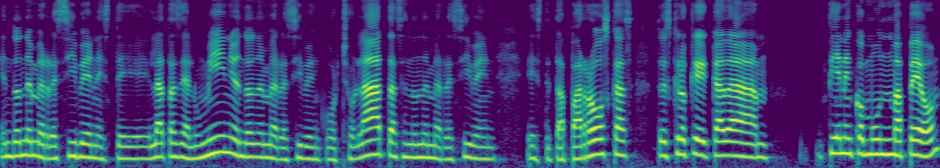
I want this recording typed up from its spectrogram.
en donde me reciben este latas de aluminio, en donde me reciben corcholatas, en donde me reciben este taparroscas. Entonces creo que cada tienen como un mapeo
